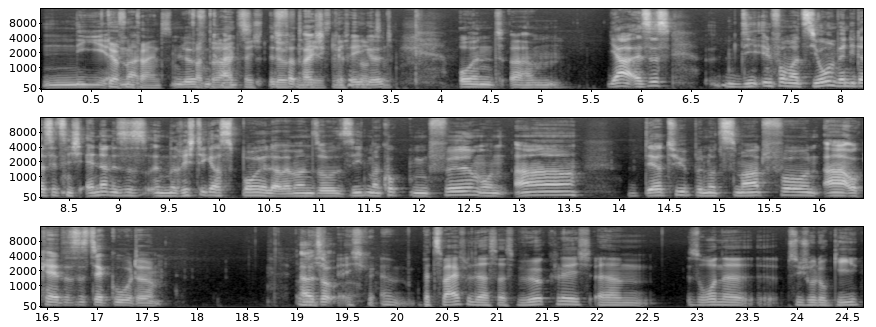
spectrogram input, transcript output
nie. Dürfen immer, keins. Dürfen keins, ist vertraglich geregelt. Und ähm, ja, es ist die Information, wenn die das jetzt nicht ändern, ist es ein richtiger Spoiler. Wenn man so sieht, man guckt einen Film und ah, der Typ benutzt Smartphone. Ah, okay, das ist der Gute. Also ich, ich äh, bezweifle, dass das wirklich ähm, so eine Psychologie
